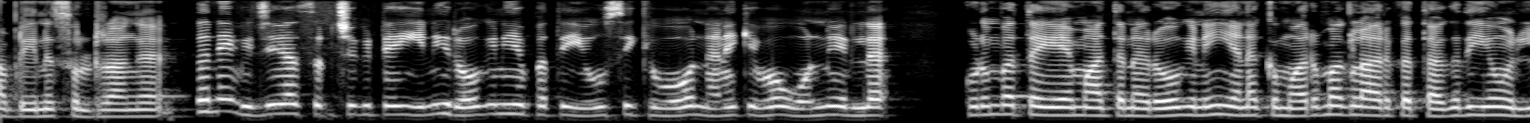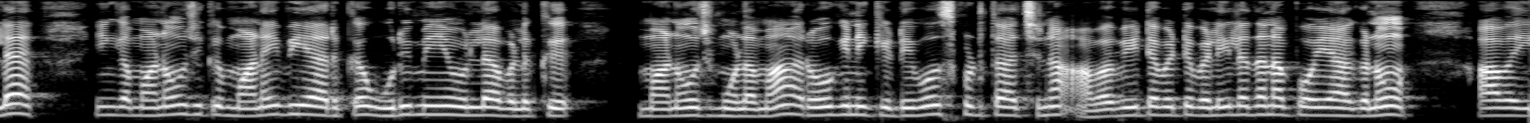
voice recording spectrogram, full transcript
அப்படின்னு சொல்கிறாங்க உடனே விஜயா சிரிச்சுக்கிட்டே இனி ரோகிணியை பற்றி யோசிக்கவோ நினைக்கவோ ஒன்றும் இல்லை. குடும்பத்தை ஏமாத்தின ரோகிணி எனக்கு மருமகளாக இருக்க தகுதியும் இல்லை. இங்கே மனோஜுக்கு மனைவியாக இருக்க உரிமையும் இல்லை அவளுக்கு. மனோஜ் மூலமாக ரோகிணிக்கு டிவோர்ஸ் கொடுத்தாச்சுன்னா அவள் வீட்டை விட்டு வெளியில் தானே போயாகணும் அவள்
